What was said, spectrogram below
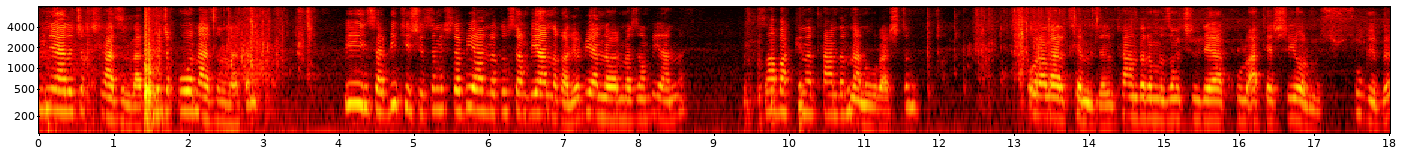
Dünyarıcık hazırladım, bıcık boğun hazırladım. Bir insan, bir kişisin işte bir yanına dursan bir yanına kalıyor, bir yanına varmazsan bir yanına. Sabah yine tandırla uğraştım. Oraları temizledim. Tandırımızın içinde kul ateşi olmuş, su gibi.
